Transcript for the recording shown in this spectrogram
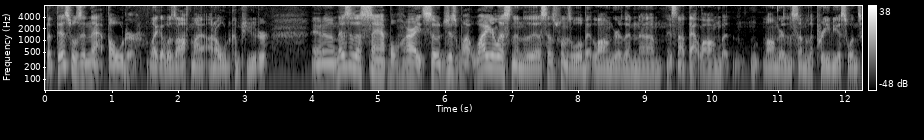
but this was in that folder, like it was off my an old computer. And um, this is a sample. All right, so just wh- while you're listening to this, this one's a little bit longer than, um, it's not that long, but longer than some of the previous ones.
